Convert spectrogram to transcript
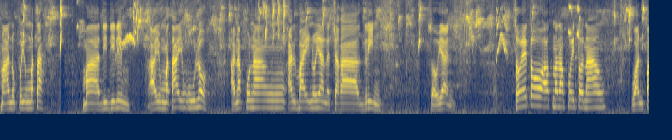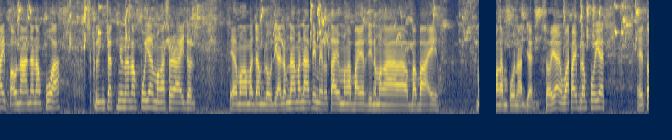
maano po yung mata. Madidilim. Ah, yung mata, yung ulo. Anak po ng albino yan at saka green. So yan. So ito out na lang po ito ng 1.5. Paunahan na lang po ah. Screenshot nyo na lang po yan mga sir idol. Kaya mga madam Lodi. Alam naman natin meron tayong mga buyer din ng mga babae mga po na dyan. So yan, 1.5 lang po yan. Ito,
